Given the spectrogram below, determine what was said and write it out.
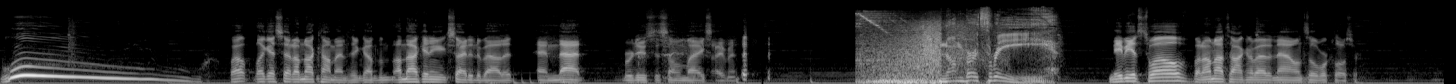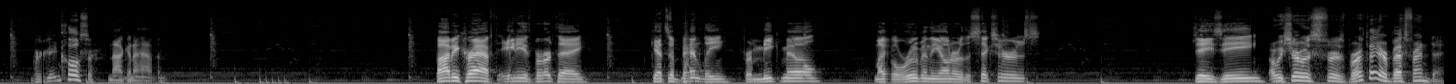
Woo! Well, like I said, I'm not commenting. I'm, I'm not getting excited about it, and that reduces some of my excitement. Number three. Maybe it's 12, but I'm not talking about it now until we're closer. We're getting closer. Not going to happen. Bobby Kraft, 80th birthday, gets a Bentley from Meek Mill, Michael Rubin, the owner of the Sixers, Jay Z. Are we sure it was for his birthday or best friend day?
